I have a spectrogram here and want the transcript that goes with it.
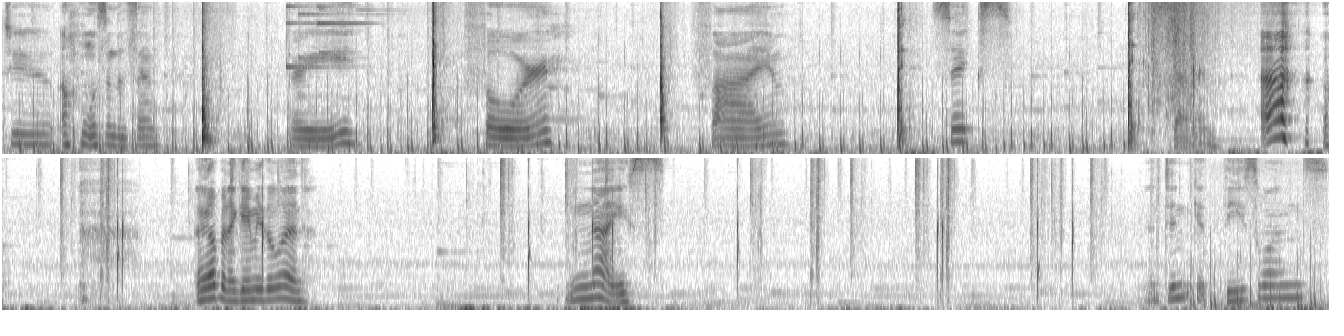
two, oh, listen to the sound. Three, four, five, six, seven. Ah! Yep, and it gave me the wood. Nice. I didn't get these ones.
